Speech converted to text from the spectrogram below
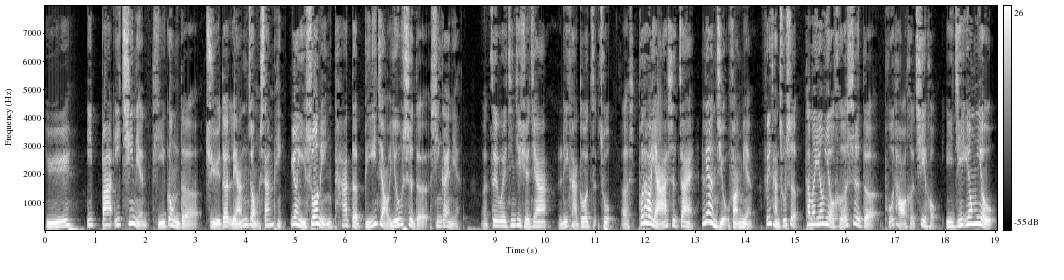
于1817年提供的举的两种商品，用以说明它的比较优势的新概念。呃，这位经济学家里卡多指出，呃，葡萄牙是在酿酒方面非常出色，他们拥有合适的葡萄和气候，以及拥有。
